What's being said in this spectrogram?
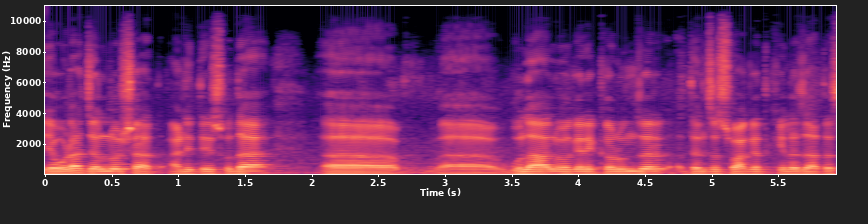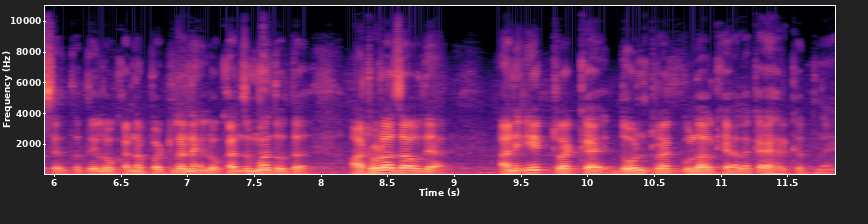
एवढा जल्लोषात आणि ते सुद्धा गुलाल वगैरे करून जर त्यांचं स्वागत केलं जात असेल तर ते लोकांना पटलं नाही. लोकांचं मत होतं आठवडा जाऊ द्या. आणि एक ट्रक काय दोन ट्रक गुलाल खेळायला काय हरकत नाही.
